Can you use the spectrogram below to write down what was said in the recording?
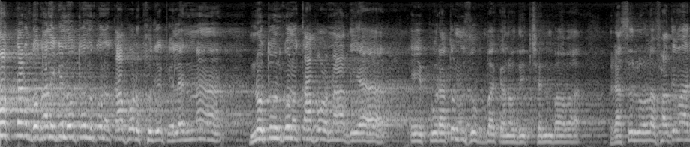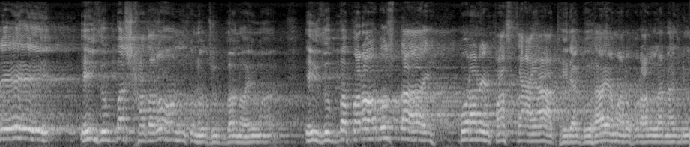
মক্কার দোকানে কি নতুন কোনো কাপড় খুঁজে পেলেন না? নতুন কোনো কাপড় না দিয়া এই পুরাতন জুব্বা কেন দিচ্ছেন বাবা? রাসুল্লাহ ফাতেমা রে, এই জুব্বা সাধারণ কোনো জুব্বা নয় মা। এই জুব্বা পরা অবস্থায় কোরআনের পাঁচটা আয়াত হীরা গুহায় আমার ওপর আল্লাহ নাজিল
